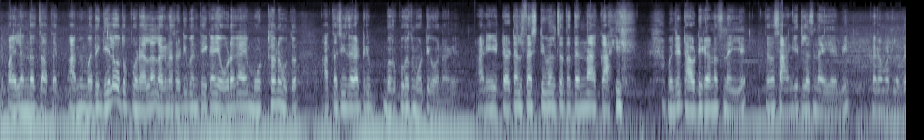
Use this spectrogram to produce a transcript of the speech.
ते पहिल्यांदाच जात आहेत. आम्ही मध्ये गेलो होतो पुण्याला लग्नासाठी पण ते काय एवढं काय मोठं नव्हतं. आताची जरा ट्रिप भरपूरच मोठी होणार आहे. आणि टर्टल फेस्टिवलचं तर त्यांना काही म्हणजे ठावठिकाणच नाही आहे त्यांना सांगितलंच नाही आहे मी खरं म्हटलं तर.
